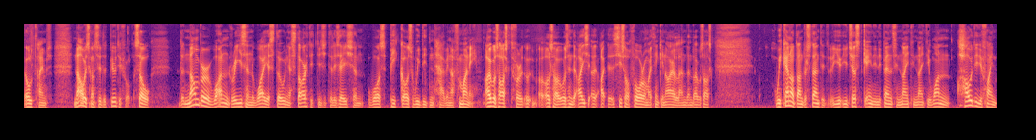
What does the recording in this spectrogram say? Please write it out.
old times. Now it's considered beautiful. So the number one reason why Estonia started digitalization was because we didn't have enough money. I was asked for, also I was in the CISO uh, uh, forum, I think in Ireland, and I was asked, we cannot understand it. You, you just gained independence in 1991. How did you find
